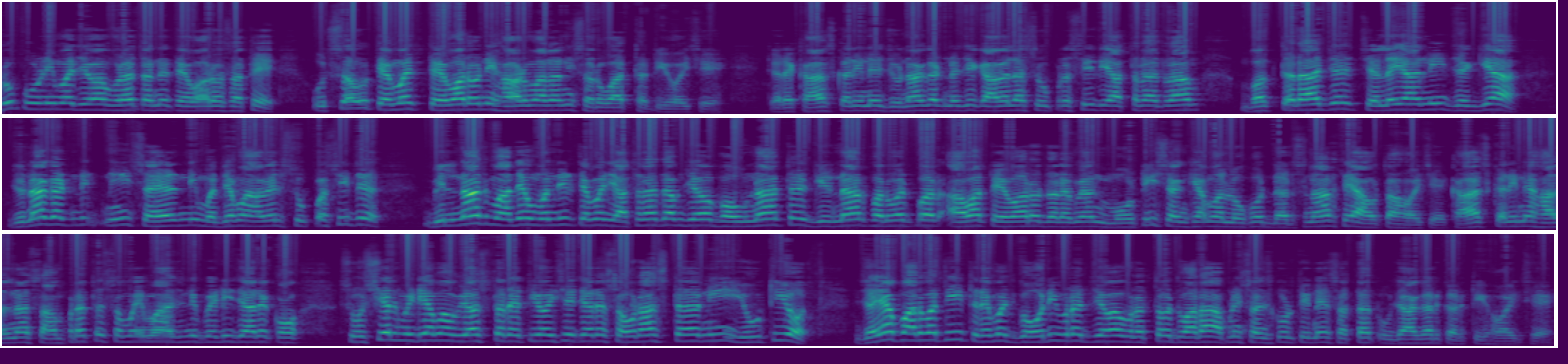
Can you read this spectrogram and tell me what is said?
ગુરુ પૂર્ણિમા જેવા વ્રત અને તહેવારો સાથે ઉત્સવ તેમજ તહેવારોની હાડમાળાની શરૂઆત થતી હોય છે. ત્યારે ખાસ કરીને જુનાગઢ નજીક આવેલા સુપ્રસિદ્ધ યાત્રાધામ ભક્તરાજ ચલૈયાની જગ્યા, જુનાગઢની શહેરની મધ્યમાં આવેલ સુપ્રસિદ્ધ બિલનાથ મહાદેવ મંદિર તેમજ યાત્રાધામ જેવા ભવનાથ ગિરનાર પર્વત પર આવા તહેવારો દરમિયાન મોટી સંખ્યામાં લોકો દર્શનાર્થે આવતા હોય છે. ખાસ કરીને હાલના સાંપ્રત સમયમાં આજની પેઢી જ્યારે સોશિયલ મીડિયામાં વ્યસ્ત રહેતી હોય છે, ત્યારે સૌરાષ્ટ્રની યુવતીઓ જયા પાર્વતી તેમજ ગૌરી વ્રત જેવા વ્રતો દ્વારા આપણી સંસ્કૃતિને સતત ઉજાગર કરતી હોય છે.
